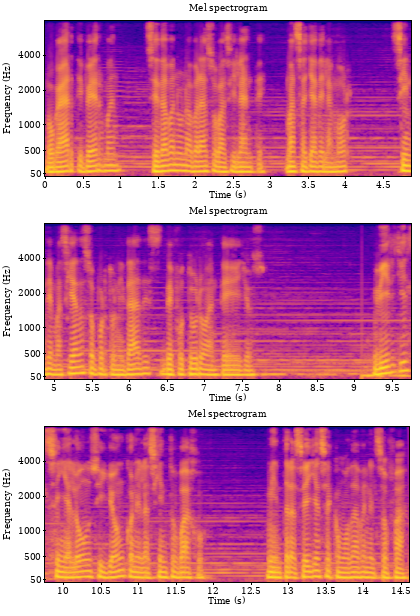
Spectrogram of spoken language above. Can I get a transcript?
Bogart y Bergman se daban un abrazo vacilante, más allá del amor, sin demasiadas oportunidades de futuro ante ellos. Virgil señaló un sillón con el asiento bajo, mientras ella se acomodaba en el sofá.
